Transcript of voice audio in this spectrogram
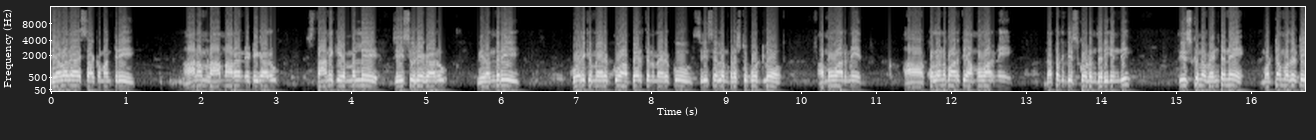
దేవాదాయ శాఖ మంత్రి ఆనం రామనారాయణ రెడ్డి గారు స్థానిక ఎమ్మెల్యే జయసూర్య గారు వీరందరి కోరిక మేరకు అభ్యర్థన మేరకు శ్రీశైలం ట్రస్ట్ బోర్డులో అమ్మవారిని ఆ కొలన భారతి అమ్మవారిని దత్తకు తీసుకోవడం జరిగింది. తీసుకున్న వెంటనే మొట్టమొదటి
